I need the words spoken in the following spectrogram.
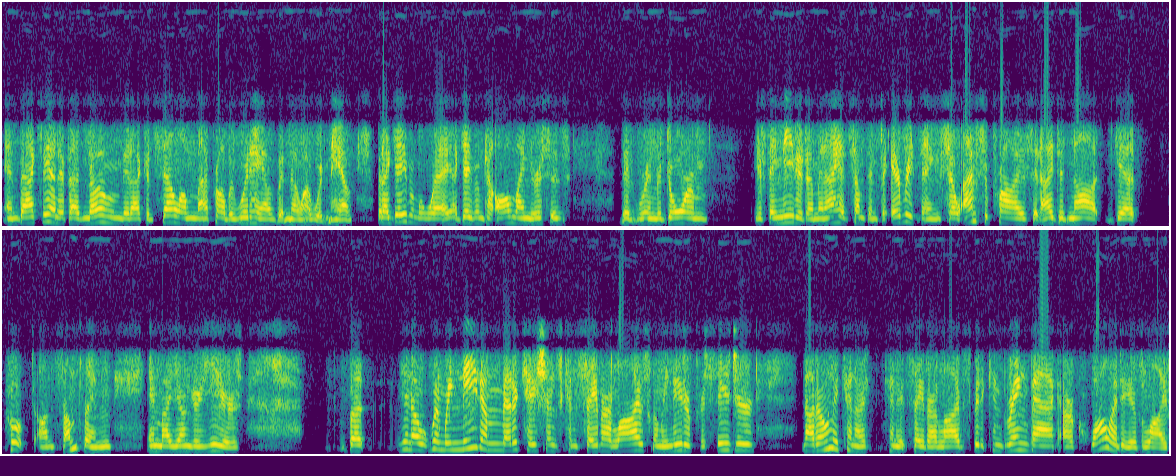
And back then, if I'd known that I could sell them, I probably would have, but no, I wouldn't have. But I gave them away. I gave them to all my nurses that were in the dorm if they needed them, and I had something for everything. So I'm surprised that I did not get hooked on something in my younger years. But, you know, when we need them, medications can save our lives. When we need a procedure, not only can, our, can it save our lives, but it can bring back our quality of life.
